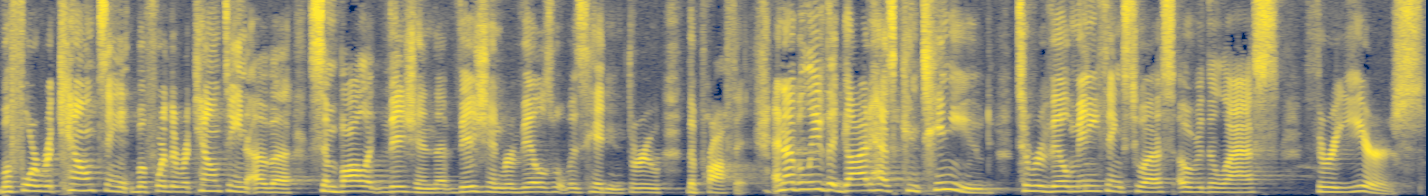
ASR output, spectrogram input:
before recounting, before the recounting of a symbolic vision, that vision reveals what was hidden through the prophet. And I believe that God has continued to reveal many things to us over the last three years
